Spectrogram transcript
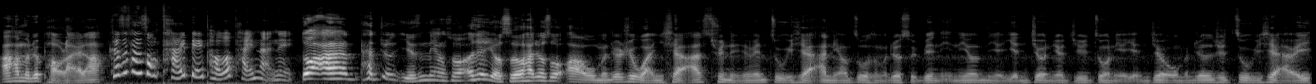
啊，他们就跑来啦。可是他是从台北跑到台南呢、对啊，他就也是那样说，而且有时候他就说啊，我们就去玩一下啊，去你那边住一下啊，你要做什么就随便你，你有你的研究，你就继续做你的研究，我们就是去住一下而已，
